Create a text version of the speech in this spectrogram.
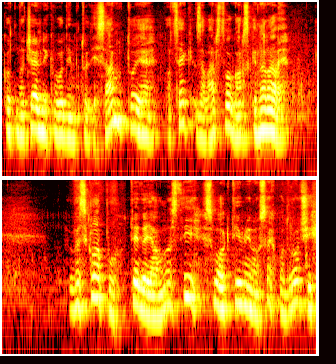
kot načelnik vodim tudi sam, to je odsek za varstvo gorske narave. V sklopu te dejavnosti smo aktivni na vseh področjih,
